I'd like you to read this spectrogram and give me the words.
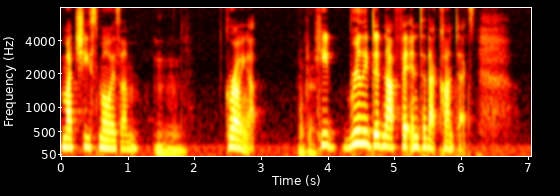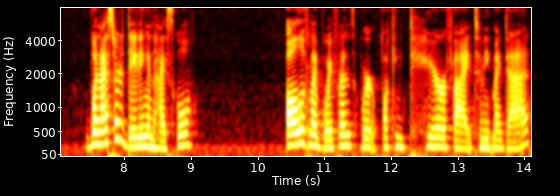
machismoism Mm-hmm. growing up. Okay. He really did not fit into that context. When I started dating in high school, all of my boyfriends were fucking terrified to meet my dad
